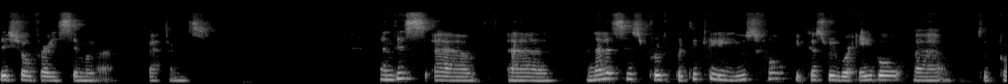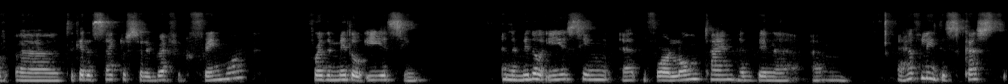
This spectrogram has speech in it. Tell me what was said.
they show very similar patterns. And this uh, uh, analysis proved particularly useful because we were able uh, to, uh, to get a cyclostratigraphic framework for the Middle Eocene. And the Middle Eocene uh, for a long time had been a, um, a heavily discussed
